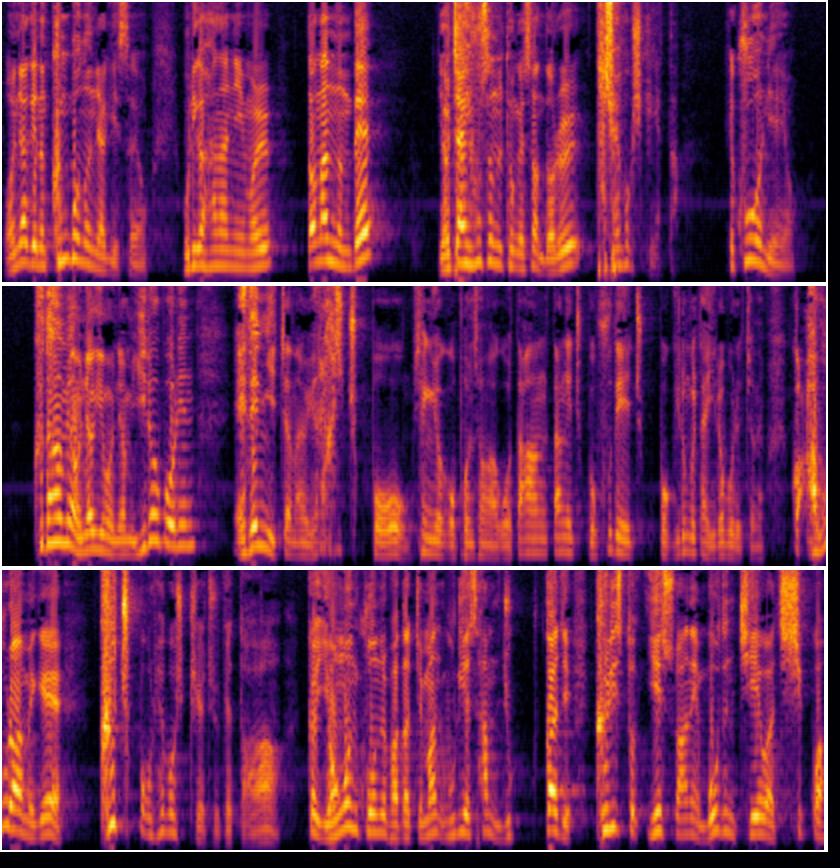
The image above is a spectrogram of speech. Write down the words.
언약에는 근본 언약이 있어요. 우리가 하나님을 떠났는데 여자의 후손을 통해서 너를 다시 회복시키겠다. 구원이에요. 그 다음에 언약이 뭐냐면 잃어버린 에덴이 있잖아요. 여러 가지 축복, 생육하고 번성하고 땅, 땅의 축복, 후대의 축복 이런 걸 다 잃어버렸잖아요. 그 아브라함에게 그 축복을 회복시켜 주겠다. 그러니까 영원 구원을 받았지만 우리의 삶 6까지 그리스도 예수 안에 모든 지혜와 지식과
